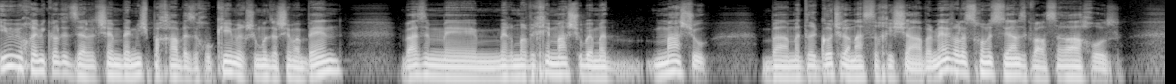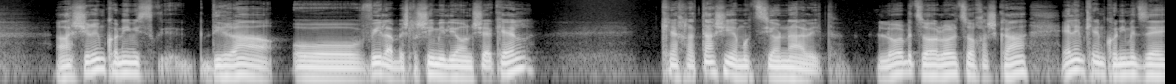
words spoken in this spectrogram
אם הם יכולים לקנות את זה על שם בן משפחה וזה חוקים, ירשמו את זה על שם הבן, ואז הם אה, מרוויחים משהו, במד... משהו במדרגות של המס רכישה, אבל מעבר לסכום מסוים זה כבר 10 אחוז. העשירים קונים דירה או וילה ב-30 מיליון שקל, כהחלטה שהיא אמוציונלית. לא, בצור, לא לצורך השקעה, אלא אם כן הם קונים את זה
